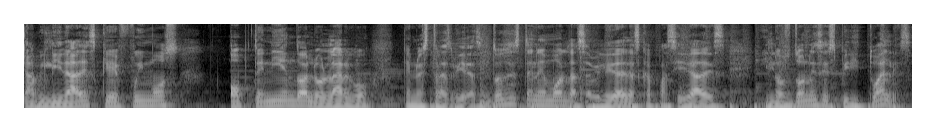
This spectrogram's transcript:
habilidades que fuimos obteniendo a lo largo de nuestras vidas. Entonces tenemos las habilidades, las capacidades y los dones espirituales.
